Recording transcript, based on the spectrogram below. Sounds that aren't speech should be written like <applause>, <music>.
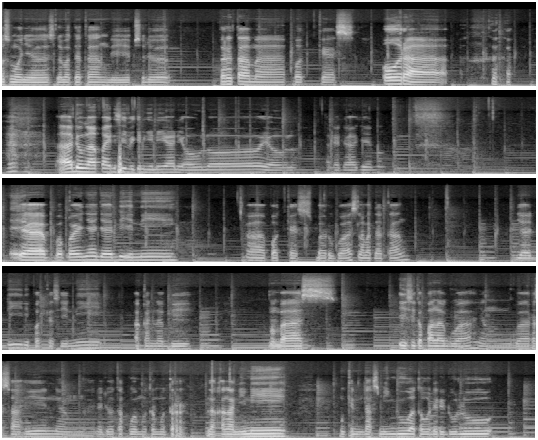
Halo semuanya, selamat datang di episode pertama podcast Ora. <laughs> Aduh, ngapain sih bikin ginian ya Allah, ya Allah. Ada-ada aja emang. Ya, pokoknya jadi ini uh, podcast baru gua. Selamat datang. Jadi di podcast ini akan lebih membahas isi kepala gua yang gua resahin yang ada di otak gua muter-muter belakangan ini. Mungkin entah seminggu atau dari dulu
